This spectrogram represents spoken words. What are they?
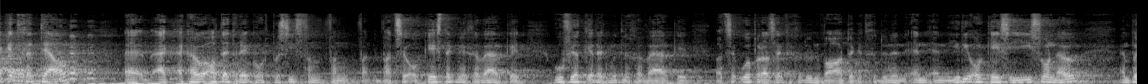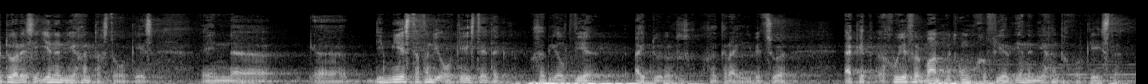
ek het getel. Uh, ek ek hou altyd rekord presies van van van wat se orkes ek mee gewerk het, hoeveel keer ek met hulle gewerk het, wat se operas ek gedoen, waar ek dit gedoen en in in hierdie orkes hierso nou in Pretoria die 91ste orkes. En uh uh die meeste van die orkeste het ek gereeld weer uitnodigings gekry, jy weet so ek het 'n goeie verband met ongeveer 91 orkeste.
